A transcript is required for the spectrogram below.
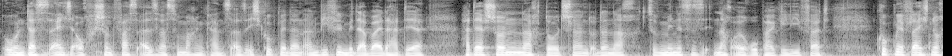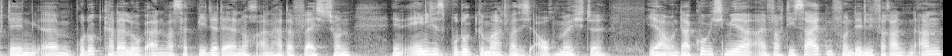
und das ist eigentlich auch schon fast alles, was du machen kannst. Also ich gucke mir dann an, wie viele Mitarbeiter hat er. Hat er schon nach Deutschland oder nach zumindest nach Europa geliefert? Guck mir vielleicht noch den ähm, Produktkatalog an. Was hat, bietet er noch an? Hat er vielleicht schon ein ähnliches Produkt gemacht, was ich auch möchte? Ja, und da gucke ich mir einfach die Seiten von den Lieferanten an,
